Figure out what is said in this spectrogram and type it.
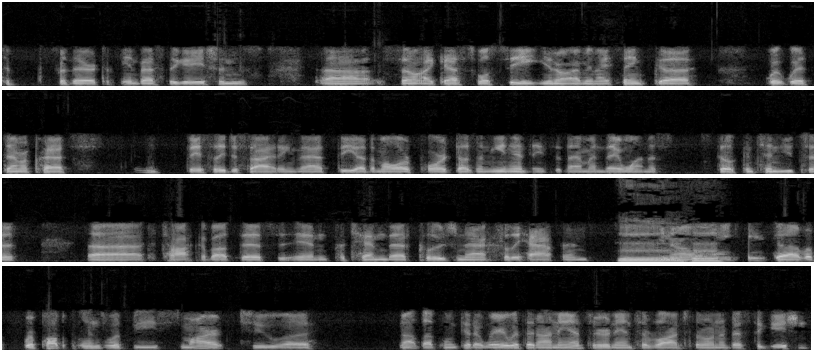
to, for there to be investigations. Uh, so I guess we'll see. You know, I mean, I think uh, with, with Democrats basically deciding that the uh, the Mueller report doesn't mean anything to them, and they want to still continue to uh, to talk about this and pretend that collusion actually happened. Mm-hmm. You know, I think uh, Re- Republicans would be smart to uh, not let them get away with it unanswered and to launch their own investigations.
